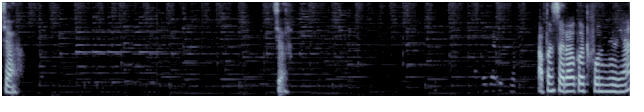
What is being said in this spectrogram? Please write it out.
चार चार आपण सराव कट करून घेऊया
